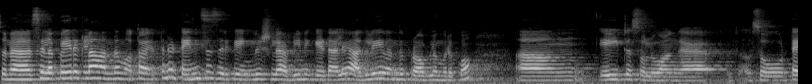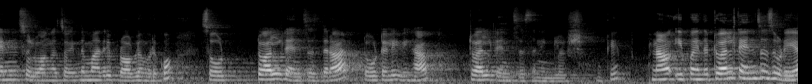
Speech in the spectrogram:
So நான் சில பேருக்குலாம் வந்து மொத்தம் எத்தனை டென்சஸ் இருக்குது இங்கிலீஷில் அப்படின்னு கேட்டாலே அதுலேயே வந்து ப்ராப்ளம் இருக்கும் எயிட்டை சொல்லுவாங்க. ஸோ டென் சொல்லுவாங்க. ஸோ இந்த மாதிரி ப்ராப்ளம் இருக்கும். So twelve tenses there are totally we have twelve tenses in English okay நான் இப்போ இந்த டுவெல் டென்சஸ் உடைய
